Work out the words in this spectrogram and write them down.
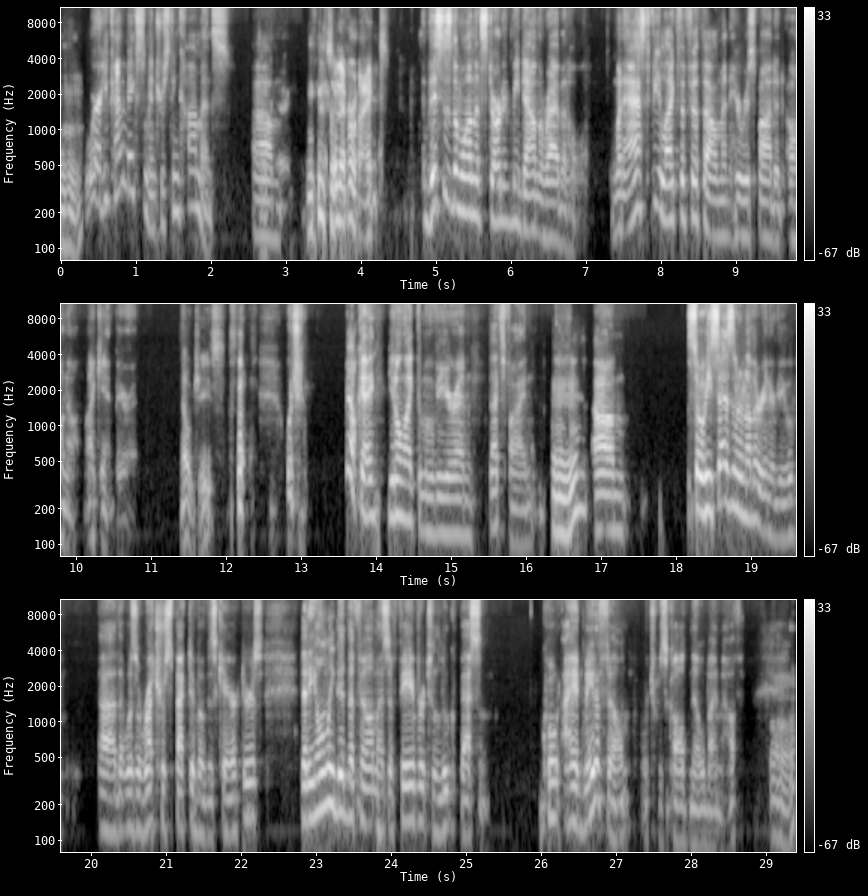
Mm-hmm. where he kind of makes some interesting comments. Um so never mind. This is the one that started me down the rabbit hole. When asked if he liked the fifth element, he responded, Oh no, I can't bear it. Oh, jeez. Which, okay, you don't like the movie you're in. That's fine. Mm-hmm. Um, so he says in another interview uh, that was a retrospective of his characters that he only did the film as a favor to Luc Besson. Quote, I had made a film, which was called Nil by Mouth, Mm-hmm.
